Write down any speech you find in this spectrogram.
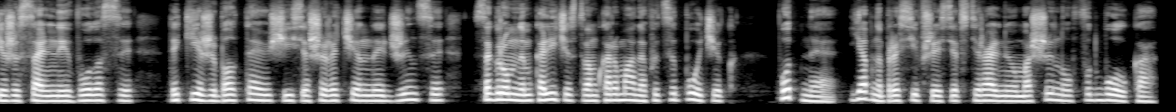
Те же сальные волосы, такие же болтающиеся широченные джинсы с огромным количеством карманов и цепочек, потная, явно просившаяся в стиральную машину футболка.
